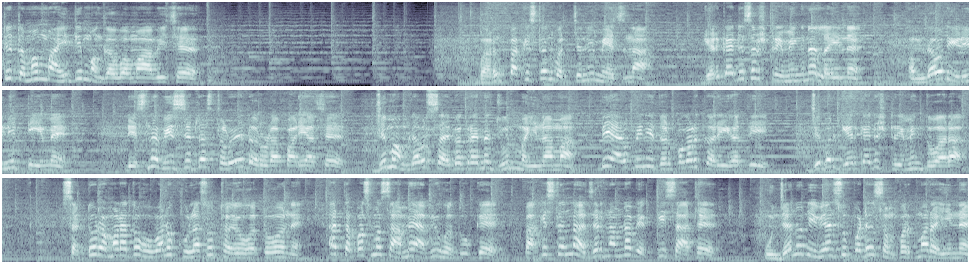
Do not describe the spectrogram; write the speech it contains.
તે તમામ માહિતી મંગાવવામાં આવી છે. ભારત પાકિસ્તાન વચ્ચેની મેચના ગેરકાયદેસર સ્ટ્રીમિંગને લઈને અમદાવાદ ઈડીની ટીમે દેશના વીસ જેટલા સ્થળોએ દરોડા પાડ્યા છે, જેમાં અમદાવાદ સાયબર ક્રાઇમે જૂન મહિનામાં બે આરોપીની ધરપકડ કરી હતી, જે પર ગેરકાયદે સ્ટ્રીમિંગ દ્વારા સટ્ટો રમાડાતો હોવાનો ખુલાસો થયો હતો અને આ તપાસમાં સામે આવ્યું હતું કે પાકિસ્તાનના અઝર નામના વ્યક્તિ સાથે ઊંઝાનો દિવ્યાંશુ પટેલ સંપર્કમાં રહીને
